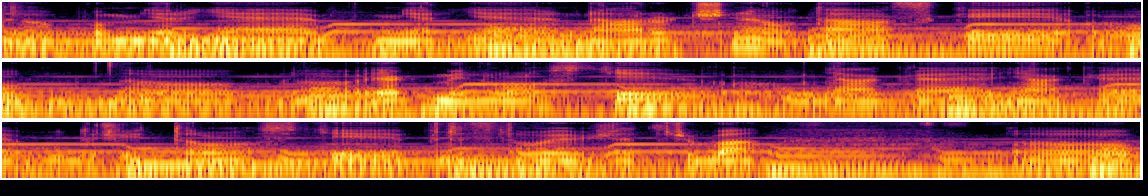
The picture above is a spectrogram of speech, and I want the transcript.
eh, poměrně, poměrně náročné otázky, o, o, jak minulosti, o nějaké, nějaké udržitelnosti. Představuje, že třeba o,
